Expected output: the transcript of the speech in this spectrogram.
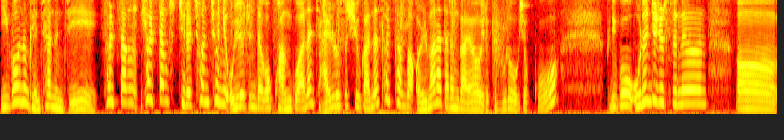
이거는 괜찮은지 설탕 혈당 수치를 천천히 올려준다고 광고하는 자일로스 슈가는 설탕과 얼마나 다른가요? 이렇게 물어오셨고 그리고 오렌지 주스는 어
